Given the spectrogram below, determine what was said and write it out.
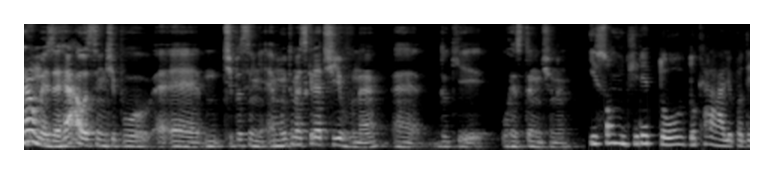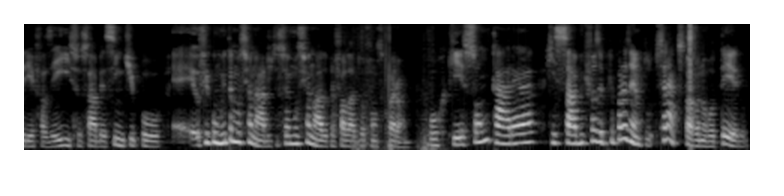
Não, mas é real, assim, tipo, é, é, tipo assim, é muito mais criativo, né? É, do que o restante, né? E só um diretor do caralho poderia fazer isso, sabe? Assim, tipo, é, eu fico muito emocionado, eu sou emocionado para falar do Afonso Cuarón. Porque só um cara que sabe o que fazer. Porque, por exemplo, será que estava no roteiro?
